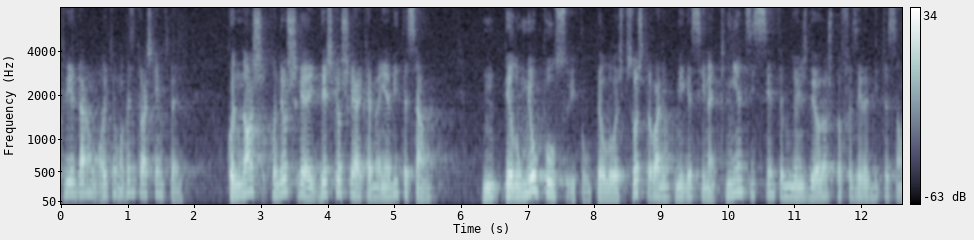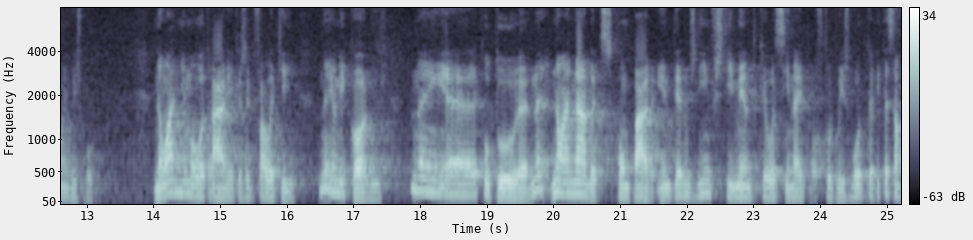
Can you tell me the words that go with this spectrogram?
queria lhe dar um, aqui uma coisa que eu acho que é importante quando, nós, quando eu cheguei, desde que eu cheguei à Câmara em habitação, pelo meu pulso e pelas pessoas que trabalham comigo, assinei 560 milhões de euros para fazer habitação em Lisboa. Não há nenhuma outra área que a gente fala aqui, nem unicórnios, nem uh, cultura, nem, não há nada que se compare em termos de investimento que eu assinei para o futuro de Lisboa do que habitação.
